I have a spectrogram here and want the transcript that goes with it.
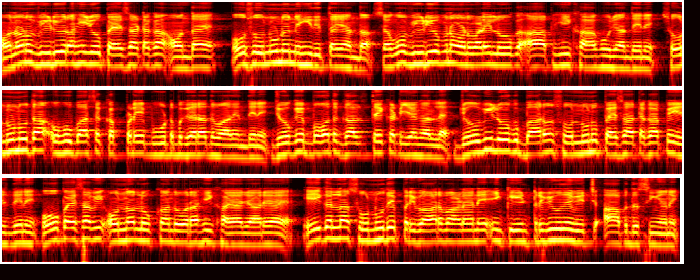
ਉਹਨਾਂ ਨੂੰ ਵੀਡੀਓ ਰਾਹੀਂ ਜੋ ਪੈਸਾ ਟਕਾ ਆਉਂਦਾ ਹੈ, ਉਹ ਸੋਨੂ ਨੂੰ ਨਹੀਂ ਦਿੱਤਾ ਜਾਂਦਾ। ਸਗੋਂ ਵੀਡੀਓ ਬਣਾਉਣ ਵਾਲੇ ਲੋਕ ਆਪ ਹੀ ਖਾਕ ਹੋ ਜਾਂਦੇ ਨੇ। ਸੋਨੂ ਨੂੰ ਤਾਂ ਉਹ ਬਸ ਕੱਪੜੇ, ਬੂਟ ਵਗੈਰਾ ਦਵਾ ਦਿੰਦੇ ਨੇ, ਜੋ ਕਿ ਬਹੁਤ ਗਲਤ ਤੇ ਘਟੀਆ ਗੱਲ ਹੈ। ਜੋ ਵੀ ਲੋਕ ਬਾਹਰੋਂ ਸੋਨੂ ਨੂੰ ਪੈਸਾ ਟਕਾ ਭੇਜਦੇ ਨੇ, ਉਹ ਪੈਸਾ ਵੀ ਉਹਨਾਂ ਲੋਕਾਂ ਦੁਆਰਾ ਹੀ ਖਾਇਆ ਜਾ ਰਿਹਾ ਹੈ। ਇਹ ਗੱਲਾਂ ਸੋਨੂ ਦੇ ਪਰਿਵਾਰ ਵਾਲਿਆਂ ਨੇ ਇੱਕ ਇੰਟਰਵਿਊ ਦੇ ਵਿੱਚ ਆਪ ਦੱਸੀਆਂ ਨੇ।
